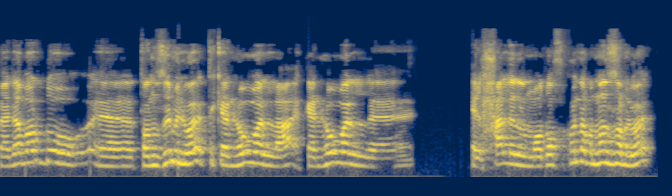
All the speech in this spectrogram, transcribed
فده برضو آه، تنظيم الوقت كان هو كان هو ال- الحل للموضوع. فكنا بننظم الوقت.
